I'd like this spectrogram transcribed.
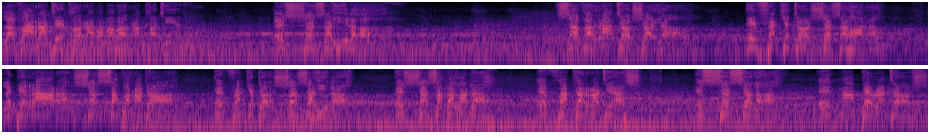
La varate korababa rakatia. Eshazahira. Savarata shaya. Evrakatosha Sahara. Liberara shasaparada. Evrakatosha Sahira. Eshazabalada. Evakaratiash. Esesala and my peratosh.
